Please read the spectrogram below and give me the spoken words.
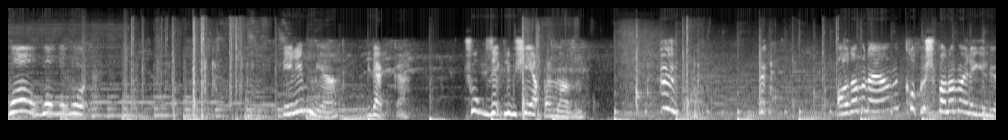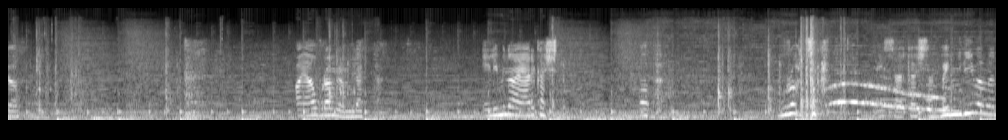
Wow wow wow wow. Delim mi ya? Bir dakika. Çok zevkli bir şey yapmam lazım. Adamın ayağını kopmuş bana böyle geliyor. Ayağı vuramıyorum bir dakika. Elimin ayarı kaçtı. Hop. Vur artık. Neyse arkadaşlar ben gideyim hemen.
